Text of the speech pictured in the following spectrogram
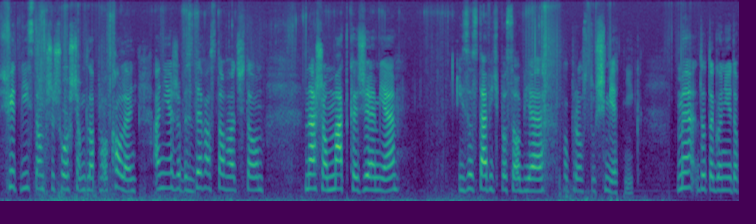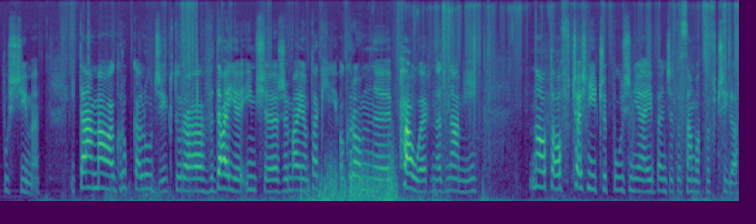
świetlistą przyszłością dla pokoleń, a nie żeby zdewastować tą naszą Matkę Ziemię i zostawić po sobie po prostu śmietnik. My do tego nie dopuścimy. I ta mała grupka ludzi, która wydaje im się, że mają taki ogromny power nad nami, no to wcześniej czy później będzie to samo co w Chile.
